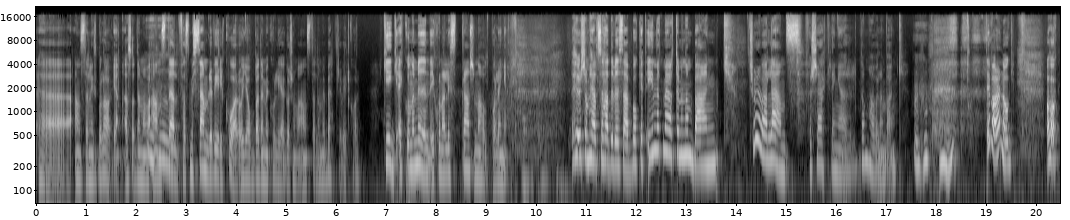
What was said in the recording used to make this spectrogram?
eh, anställningsbolagen. Alltså där man var anställd fast med sämre villkor och jobbade med kollegor som var anställda med bättre villkor. Gig-ekonomin i journalistbranschen har hållit på länge. Hur som helst så hade vi så bokat in ett möte med någon bank. Jag tror det var Länsförsäkringar, de har väl en bank. Mm. Det var det nog. Och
